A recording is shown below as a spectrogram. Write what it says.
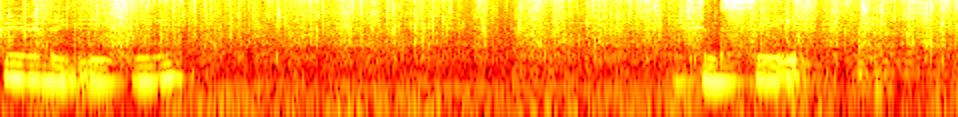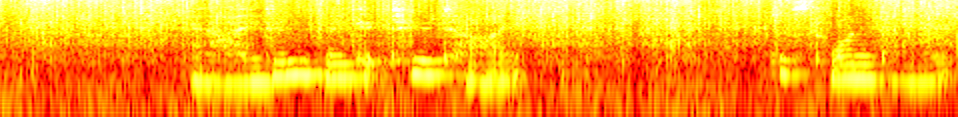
fairly easy. You can see yeah, I didn't make it too tight. Just one tight.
